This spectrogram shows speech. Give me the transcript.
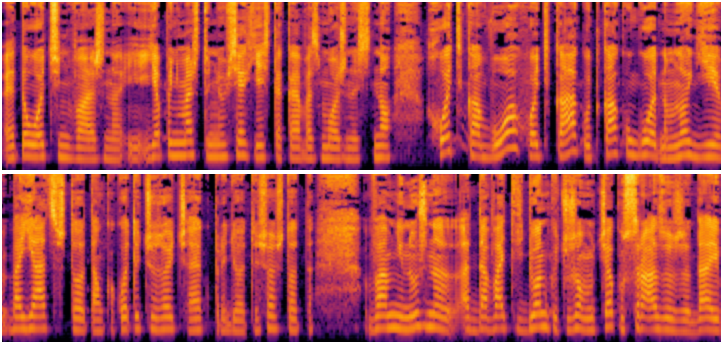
Это очень важно. И я понимаю, что не у всех есть такая возможность, но хоть кого, хоть как, вот как угодно. Многие боятся, что там какой-то чужой человек придет, еще что-то. Вам не нужно отдавать ребенка чужому человеку сразу же, да, и,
